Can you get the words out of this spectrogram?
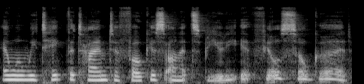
And when we take the time to focus on its beauty, it feels so good.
